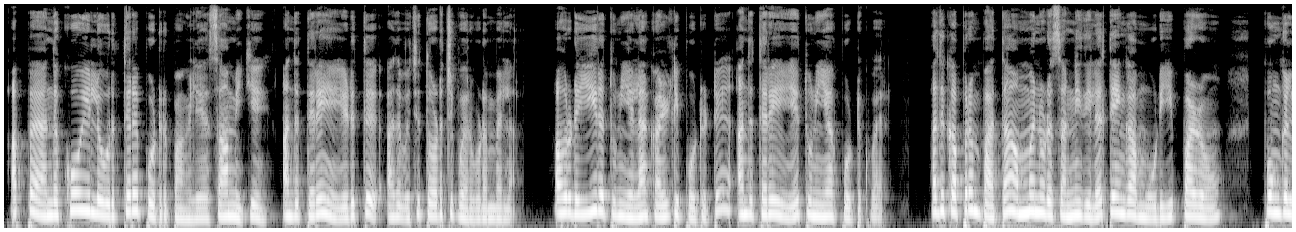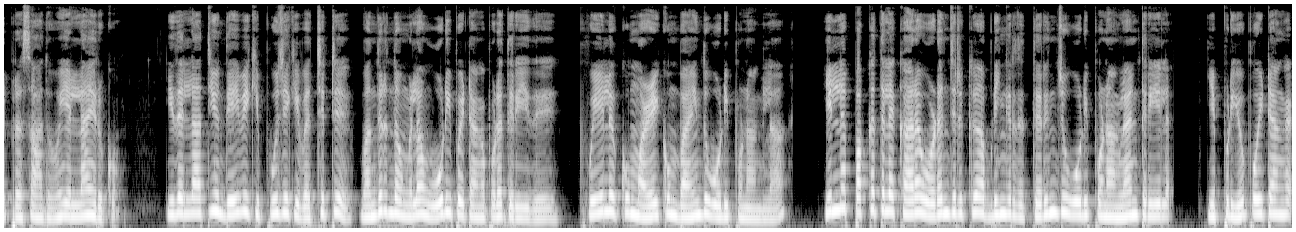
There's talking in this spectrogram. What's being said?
அப்போ அந்த கோயிலில் ஒரு திரை போட்டிருப்பாங்க இல்லையா சாமிக்கு? அந்த திரையை எடுத்து அதை வச்சு தொடச்சிக்குவார் உடம்பெல்லாம். அவரோட ஈர துணியெல்லாம் கழட்டி போட்டுட்டு அந்த திரையையே துணியாக போட்டுக்குவார். அதுக்கப்புறம் பார்த்தா அம்மனோட சந்நிதியில் தேங்காய் மூடி பழம் பொங்கல் பிரசாதம் எல்லாம் இருக்கும். இதெல்லாத்தையும் தேவிக்கு பூஜைக்கு வச்சுட்டு வந்திருந்தவங்கலாம் ஓடி போயிட்டாங்க போல தெரியுது. புயலுக்கும் மழைக்கும் பயந்து ஓடி போனாங்களா? இல்ல பக்கத்துல கரை உடைஞ்சிருக்கு அப்படிங்கறது தெரிஞ்சு ஓடி போனாங்களான்னு தெரியல. எப்படியோ போயிட்டாங்க.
